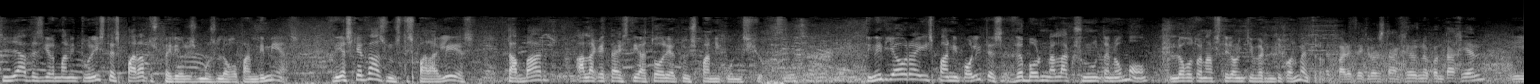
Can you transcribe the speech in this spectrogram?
Χιλιάδες Γερμανοί τουρίστες παρά τους περιορισμούς λόγω πανδημίας διασκεδάζουν στις παραλίες, τα μπαρ αλλά και τα εστιατόρια του Ισπανικού νησιού. Την ίδια ώρα οι Ισπανοί πολίτες δεν μπορούν να αλλάξουν ούτε νομό λόγω των αυστηρών κυβερνητικών μέτρων. Parece que los extranjeros no contagian y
